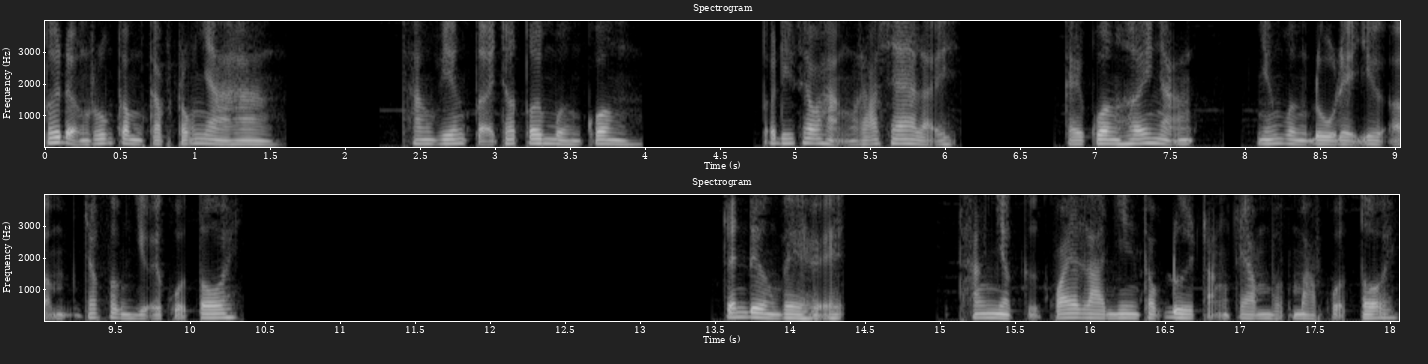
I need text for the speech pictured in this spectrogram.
Tôi đứng run cầm cặp trong nhà hàng. Thằng viên tới cho tôi mượn quần. Tôi đi theo hẳn ra xe lấy. Cái quần hơi ngắn nhưng vẫn đủ để giữ ấm cho phần dưới của tôi. Trên đường về Huế, thằng Nhật cứ quay lại nhìn cặp đuôi trắng trẻo mập mạp của tôi,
